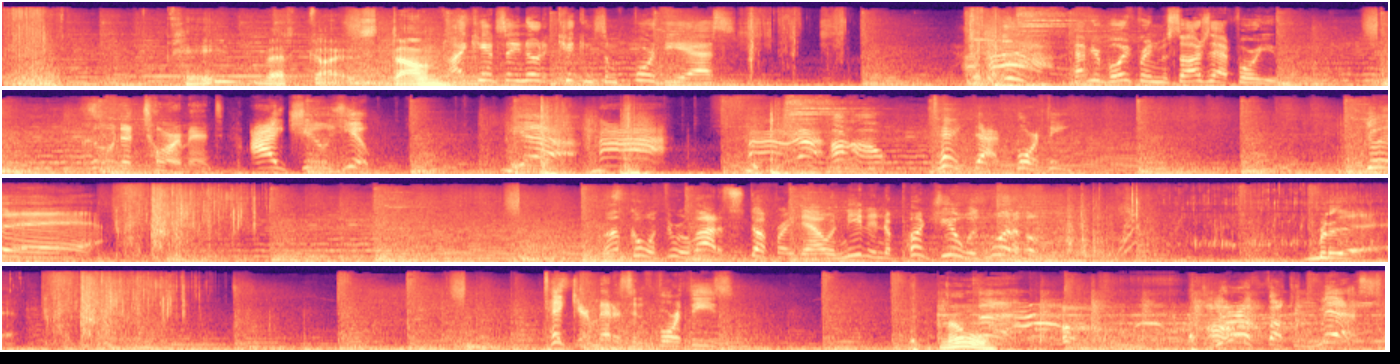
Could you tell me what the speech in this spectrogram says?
Okay, that guy is down. I can't say no to kicking some fourthy ass. Have your boyfriend massage that for you. Who to torment? I choose you. Yeah. Ah. Uh-oh. Take that, Forthy. Through a lot of stuff right now, and needing to punch you was one of them. Bleh. Take your medicine, Forthies. No. You're a fucking mess.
